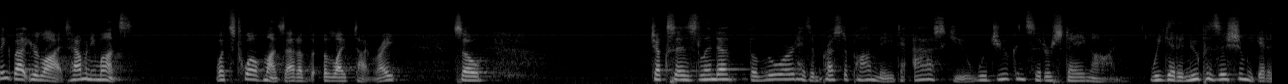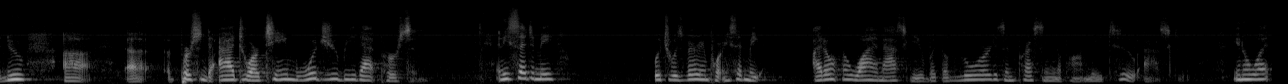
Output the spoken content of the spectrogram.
Think about your lives. How many months? What's 12 months out of a lifetime, right? So Chuck says, Linda, the Lord has impressed upon me to ask you, would you consider staying on? We get a new position, we get a new uh, uh, person to add to our team. Would you be that person? And he said to me, which was very important, he said to me, I don't know why I'm asking you, but the Lord is impressing upon me to ask you. You know what?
